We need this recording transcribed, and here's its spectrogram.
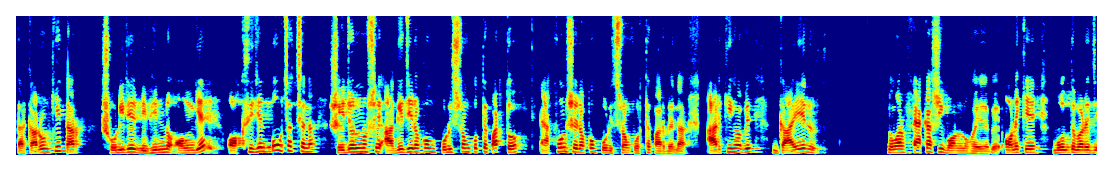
তার কারণ কি? তার শরীরের বিভিন্ন অঙ্গে অক্সিজেন পৌঁছাচ্ছে না। সেই জন্য সে আগে যেরকম পরিশ্রম করতে পারতো, এখন সেরকম পরিশ্রম করতে পারবে না। আর কি হবে? গায়ের তোমার ফ্যাকাশি বর্ণ হয়ে যাবে। অনেকে বলতে পারে যে,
